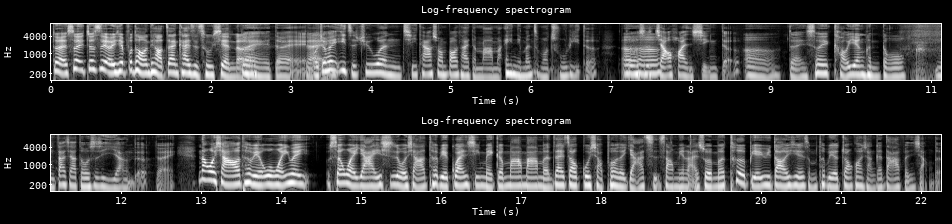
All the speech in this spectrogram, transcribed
对，所以就是有一些不同的挑战开始出现了。对对，我就会一直去问其他双胞胎的妈妈：“哎，你们怎么处理的？”都是交换心得。嗯，对，所以考验很多。嗯，大家都是一样的。对，那我想要特别问问，因为。身为牙医师，我想要特别关心每个妈妈们在照顾小朋友的牙齿上面来说，有没有特别遇到一些什么特别的状况，想跟大家分享的？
